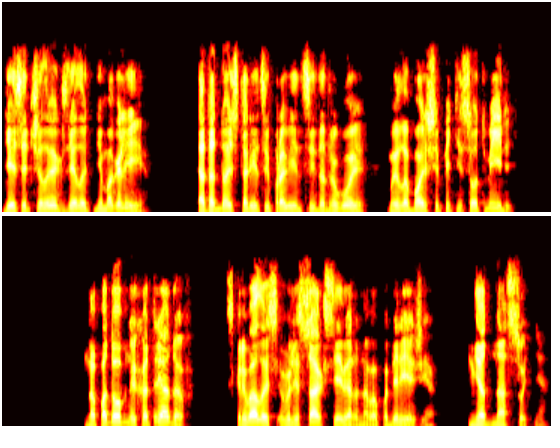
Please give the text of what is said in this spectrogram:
Десять человек сделать не могли. От одной столицы провинции до другой было больше пятисот миль. Но подобных отрядов скрывалась в лесах северного побережья, не одна сотня.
